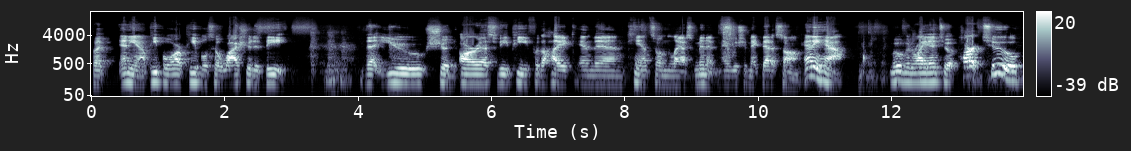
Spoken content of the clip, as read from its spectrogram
But anyhow, people are people, so why should it be that you should RSVP for the hike and then cancel in the last minute? Maybe we should make that a song. Anyhow, moving right into it. Part two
